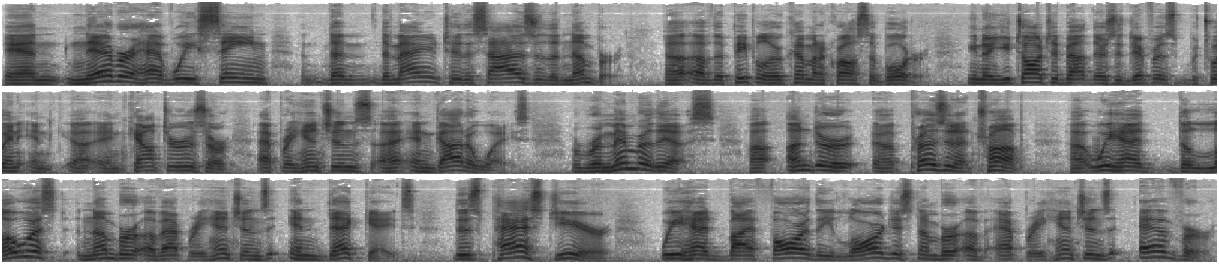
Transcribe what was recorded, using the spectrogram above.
and never have we seen the, the magnitude, the size, or the number uh, of the people who are coming across the border. You know, you talked about there's a difference between en- uh, encounters or apprehensions uh, and gotaways. Remember this: uh, under uh, President Trump. Uh, we had the lowest number of apprehensions in decades. This past year, we had by far the largest number of apprehensions ever.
